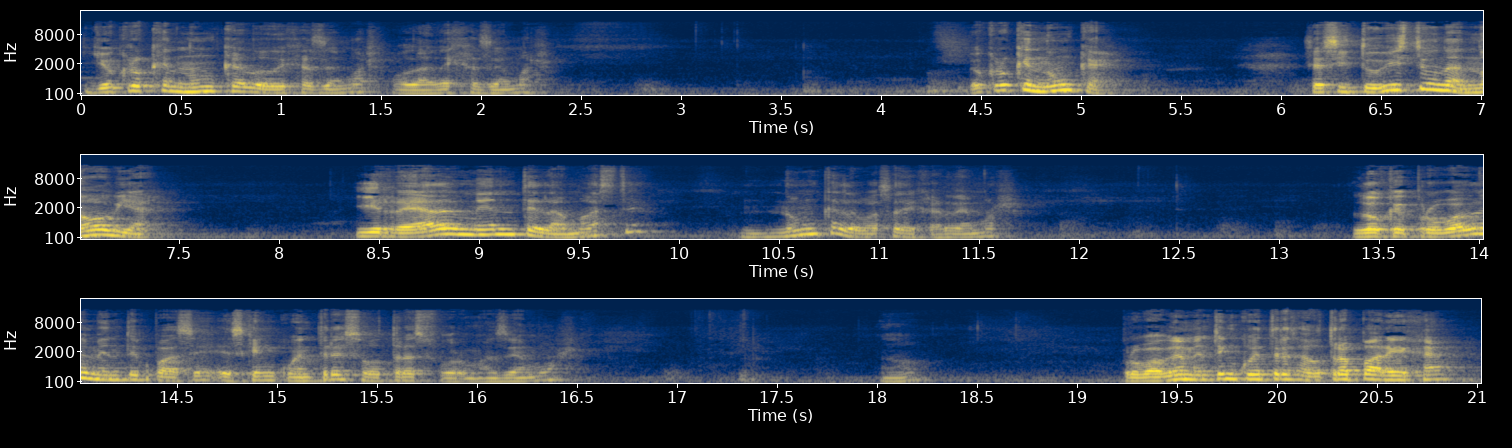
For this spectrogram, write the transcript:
yo creo que nunca lo dejas de amar o la dejas de amar. Yo creo que nunca. O sea, si tuviste una novia y realmente la amaste, nunca la vas a dejar de amar. Lo que probablemente pase es que encuentres otras formas de amor. Probablemente encuentres a otra pareja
